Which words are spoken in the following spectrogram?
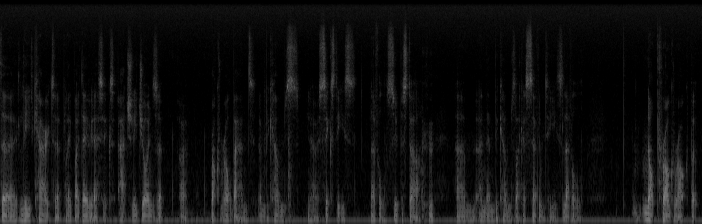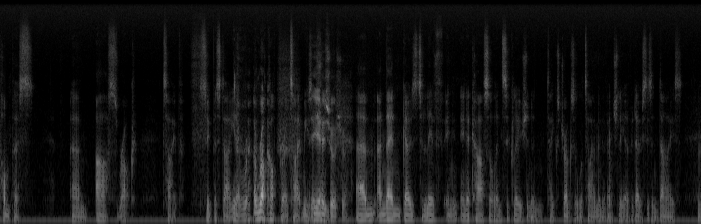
the lead character, played by David Essex, actually joins a rock and roll band and becomes, you know, a '60s level superstar Mhm. um, and then becomes like a 70s level, not prog rock, but pompous um, arse rock type superstar, you know, a rock opera type musician. Yeah, sure, sure. Um, and then goes to live in, in a castle in seclusion and takes drugs all the time and eventually overdoses and dies. Hmm.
